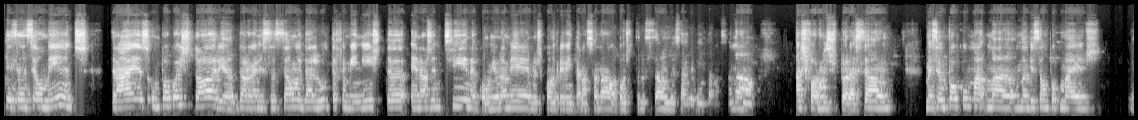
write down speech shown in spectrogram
que essencialmente traz um pouco a história da organização e da luta feminista na Argentina, com o União Menos, com a greve internacional, a construção dessa greve internacional, as formas de exploração, mas é um pouco uma, uma, uma visão um pouco mais é,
